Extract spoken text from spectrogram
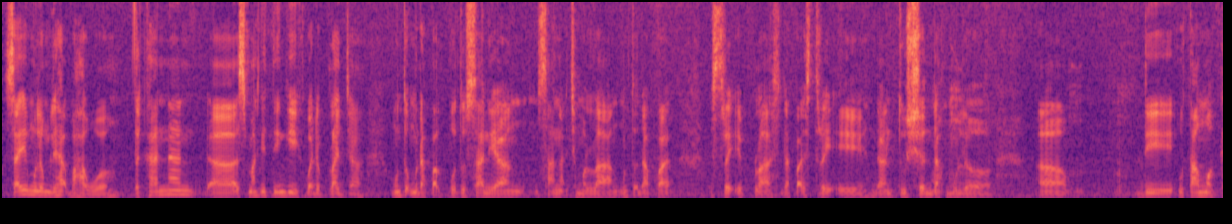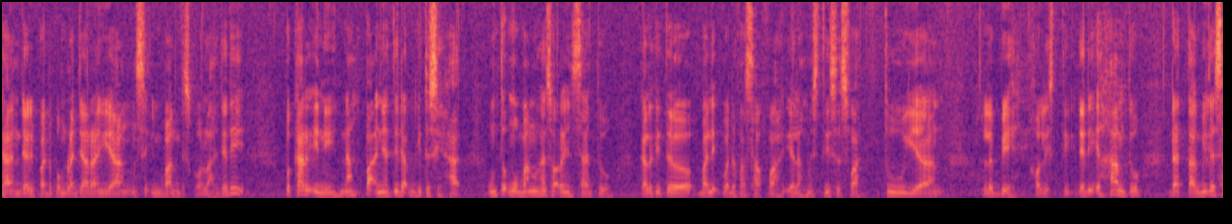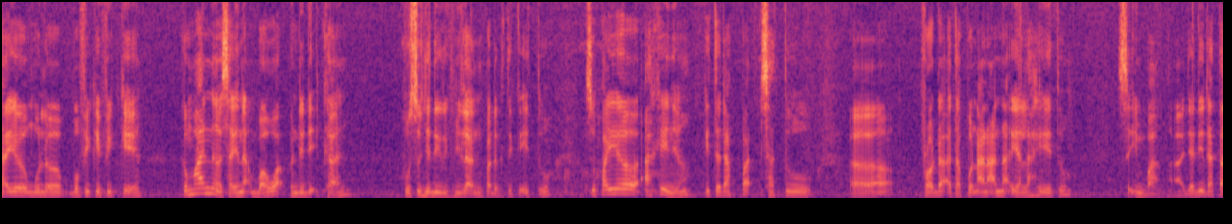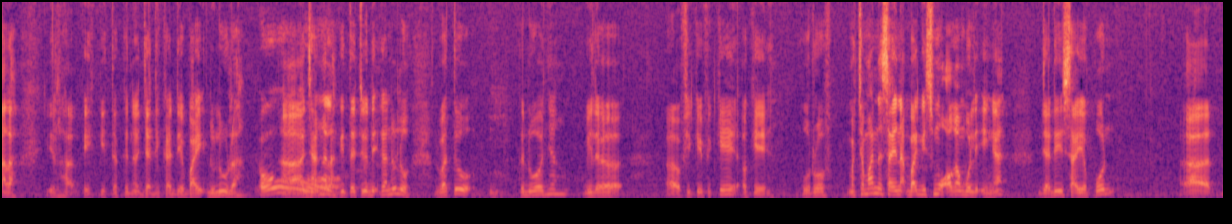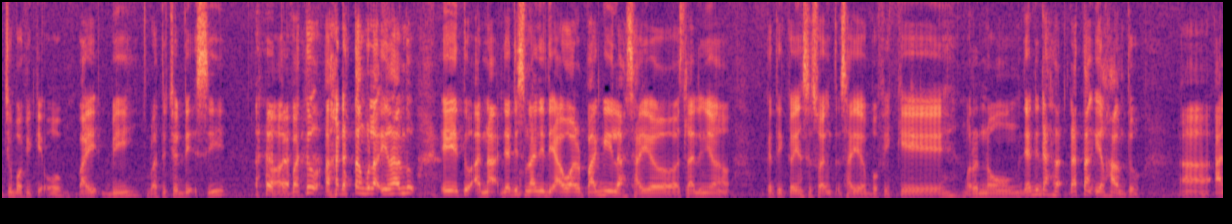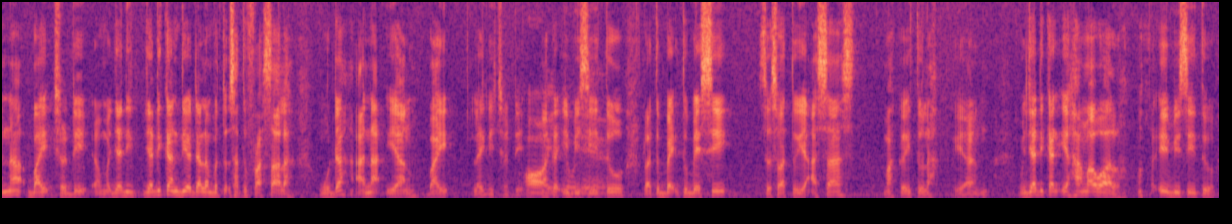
saya mula melihat bahawa tekanan uh, semakin tinggi kepada pelajar untuk mendapat keputusan yang sangat cemerlang untuk dapat straight A+, plus, dapat straight A dan tuition dah mula uh, diutamakan daripada pembelajaran yang seimbang di sekolah. Jadi perkara ini nampaknya tidak begitu sihat untuk membangunkan seorang insan tu kalau kita balik kepada falsafah ialah mesti sesuatu yang lebih holistik. Jadi ilham tu datang bila saya mula berfikir-fikir ke mana saya nak bawa pendidikan khususnya di Negeri pada ketika itu supaya akhirnya kita dapat satu uh, produk ataupun anak-anak yang lahir itu seimbang. Ha, jadi datanglah ilham eh kita kena jadikan dia baik dululah. Oh. Ha, janganlah kita cerdikkan dulu. Lepas tu keduanya bila uh, fikir-fikir okey huruf macam mana saya nak bagi semua orang boleh ingat jadi saya pun uh, cuba fikir oh baik B lepas tu cerdik C. Uh, lepas tu uh, datang pula ilham tu A itu anak. Jadi sebenarnya di awal pagi lah saya selalunya ketika yang sesuai untuk saya berfikir merenung. Jadi dah datang ilham tu Uh, anak baik cerdik. Jadi jadikan dia dalam bentuk satu frasa lah. Mudah anak yang baik lagi cerdik. Oh, maka itu EBC dia. itu waktu back to basic, sesuatu yang asas, maka itulah yang menjadikan ilham awal ABC itu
